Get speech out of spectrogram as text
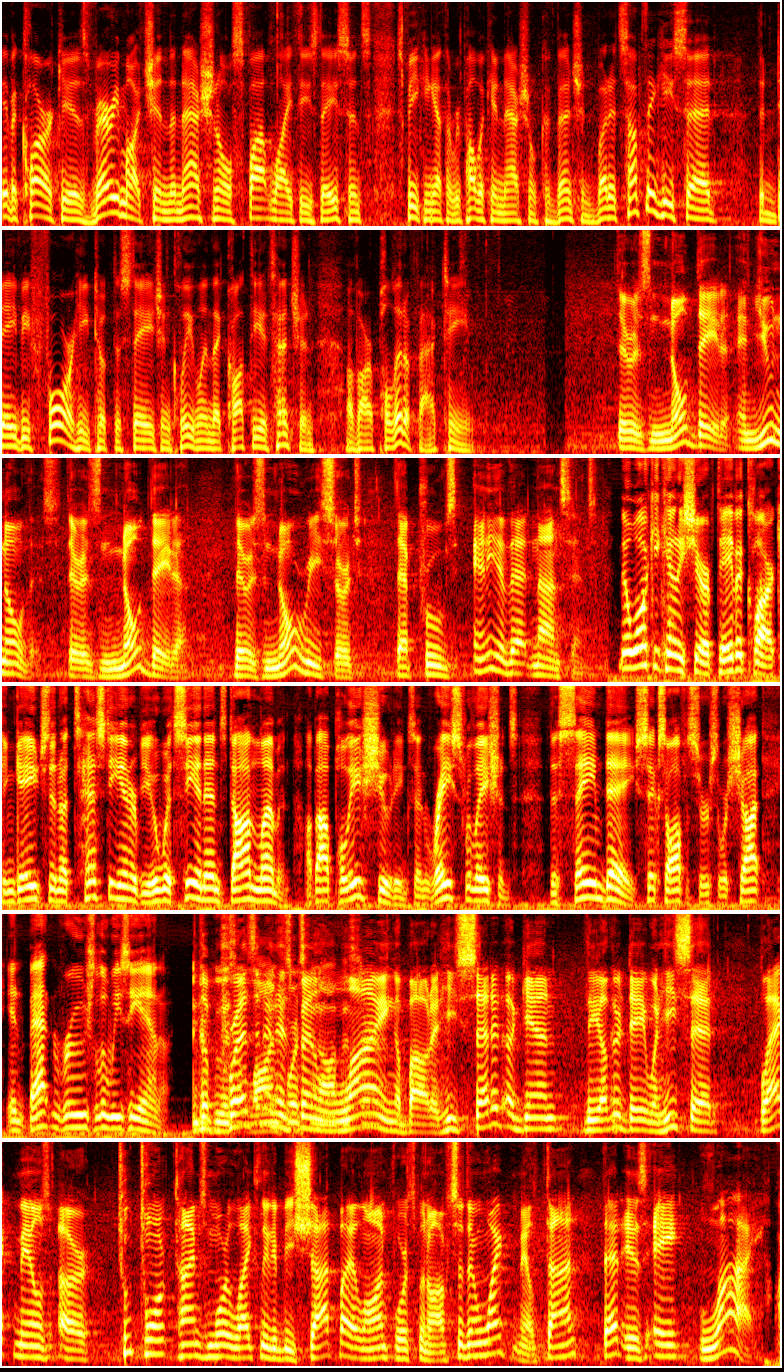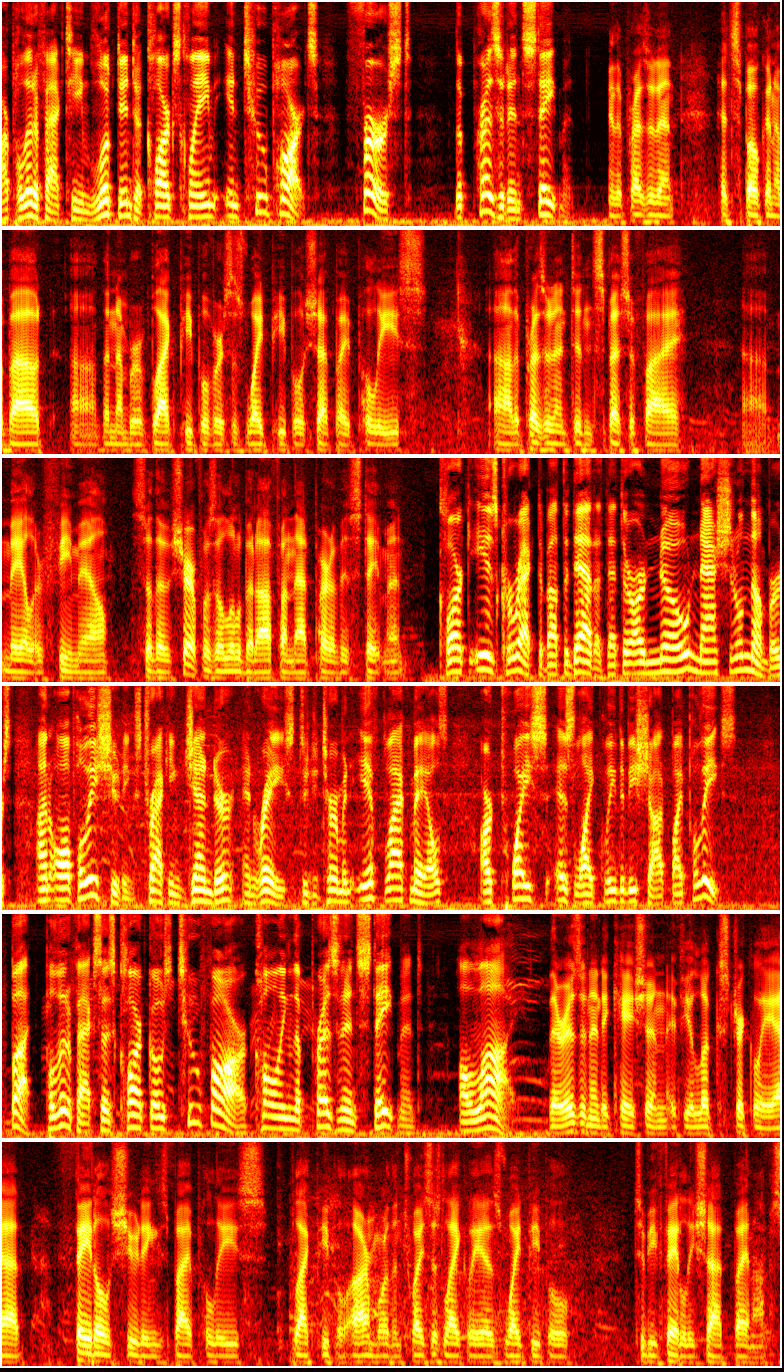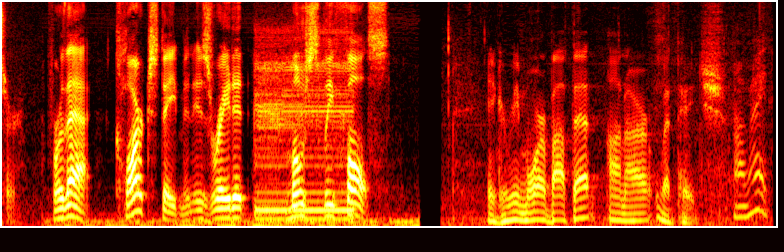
David Clarke is very much in the national spotlight these days since speaking at the Republican National Convention. But it's something he said the day before he took the stage in Cleveland that caught the attention of our PolitiFact team. There is no data, and you know this, there is no data, there is no research that proves any of that nonsense. Milwaukee County Sheriff David Clarke engaged in a testy interview with CNN's Don Lemon about police shootings and race relations the same day six officers were shot in Baton Rouge, Louisiana. The president has been officer. lying about it. He said it again the other day when he said black males are two times more likely to be shot by a law enforcement officer than white males. Don, that is a lie. Our PolitiFact team looked into Clarke's claim in two parts. First, the president's statement. The president had spoken about uh, the number of black people versus white people shot by police. Uh, the president didn't specify uh, male or female, so the sheriff was a little bit off on that part of his statement. Clarke is correct about the data that there are no national numbers on all police shootings tracking gender and race to determine if black males are twice as likely to be shot by police. But PolitiFact says Clarke goes too far, calling the president's statement a lie. There is an indication, if you look strictly at fatal shootings by police, black people are more than twice as likely as white people to be fatally shot by an officer. For that, Clarke's statement is rated mostly false. You can read more about that on our webpage. All right.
